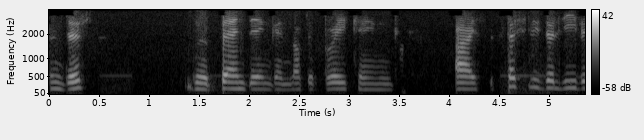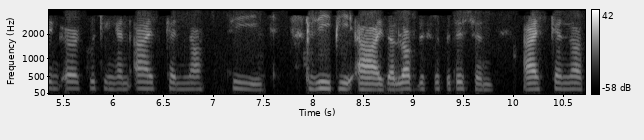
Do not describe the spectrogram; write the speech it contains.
in this, the bending and not the breaking. Eyes, especially the leaving earth looking, and eyes cannot see. Sleepy eyes. I love this repetition. Eyes cannot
